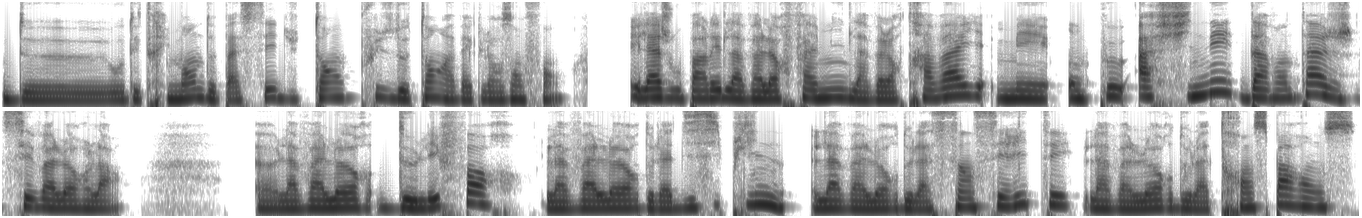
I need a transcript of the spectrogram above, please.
de, au détriment de passer du temps, plus de temps avec leurs enfants. Et là, je vous parlais de la valeur famille, de la valeur travail, mais on peut affiner davantage ces valeurs-là. Euh, la valeur de l'effort, la valeur de la discipline, la valeur de la sincérité, la valeur de la transparence.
